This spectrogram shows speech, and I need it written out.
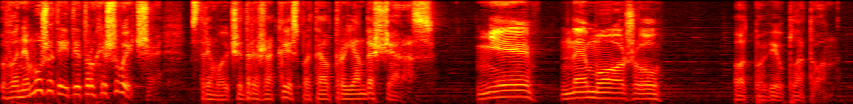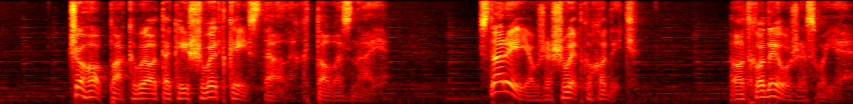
ви не можете йти трохи швидше? стримуючи дрижаки, спитав Троянда ще раз. Ні, не можу, відповів Платон. Чого пак ви отакий швидкий стали, хто вас знає? Старий я вже швидко ходить. От ходи уже своє.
